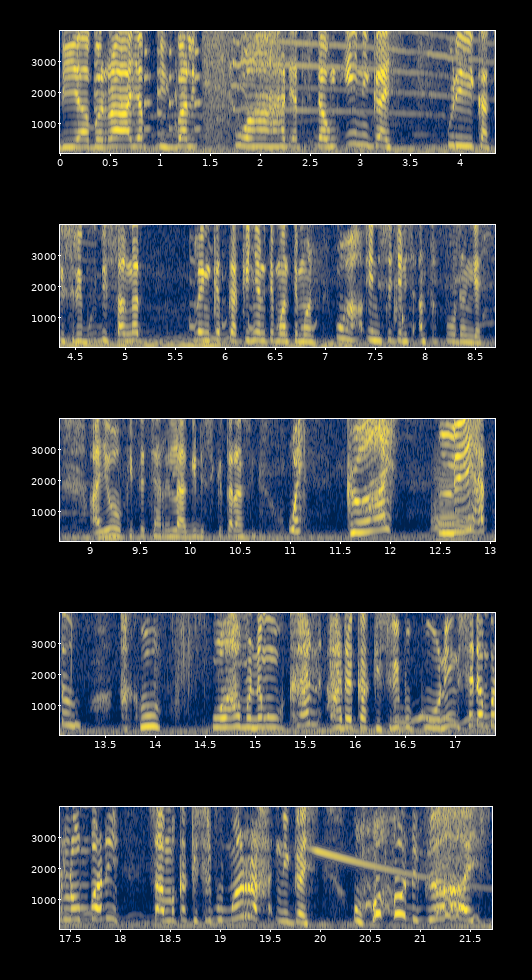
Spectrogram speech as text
Dia berayap di balik. Wah, di atas daun ini guys. Wih, kaki seribu ini sangat lengket kakinya teman-teman. Wah, ini sejenis arthropodon guys. Ayo kita cari lagi di sekitaran sini. Weh, guys, lihat tuh. Aku Wah menemukan ada kaki seribu kuning sedang berlomba nih sama kaki seribu merah nih guys. Oh guys,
